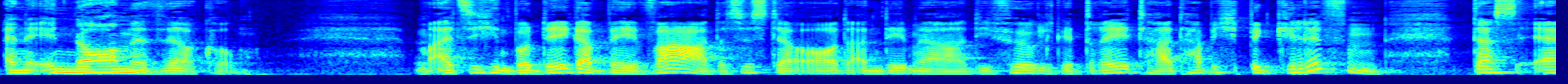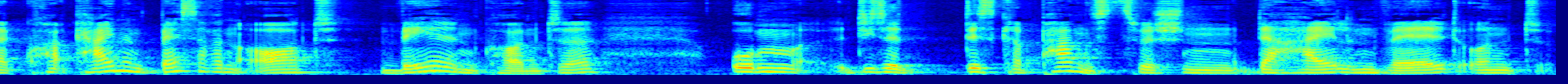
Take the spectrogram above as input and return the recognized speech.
eine enorme Wirkung. Als ich in Bodega Bay war, das ist der Ort, an dem er die Vögel gedreht hat, habe ich begriffen, dass er keinen besseren Ort wählen konnte, um diese Diskrepanz zwischen der heilen Welt und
